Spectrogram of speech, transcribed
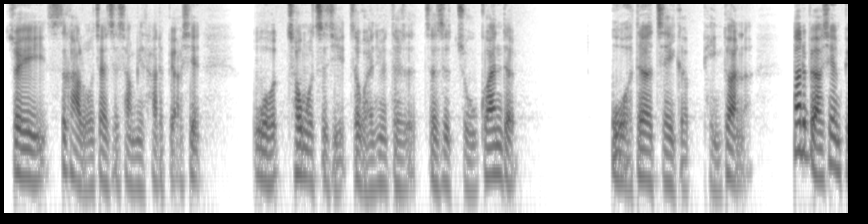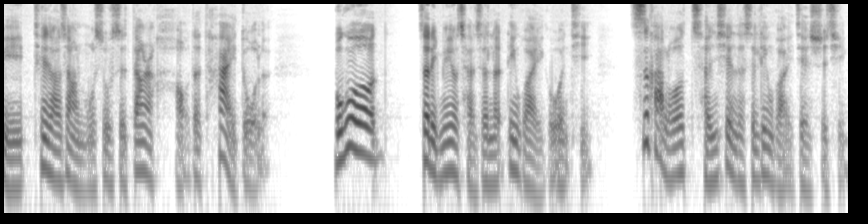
所以斯卡罗在这上面他的表现，我从我自己这完全都是这是主观的我的这个评断了。他的表现比《天桥上的魔术师》当然好的太多了。不过这里面又产生了另外一个问题，斯卡罗呈现的是另外一件事情。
